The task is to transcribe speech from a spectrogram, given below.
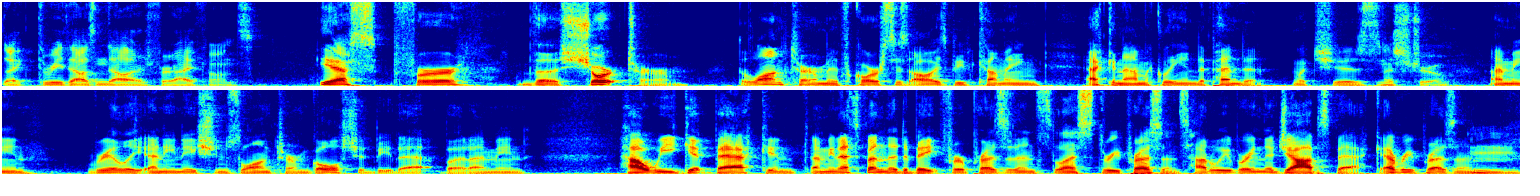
like three thousand dollars for iPhones. yes, for the short term. The long term, of course, is always becoming economically independent, which is, That's true. I mean, really any nation's long term goal should be that. But I mean, how we get back, and I mean, that's been the debate for presidents, the last three presidents. How do we bring the jobs back? Every president Mm.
